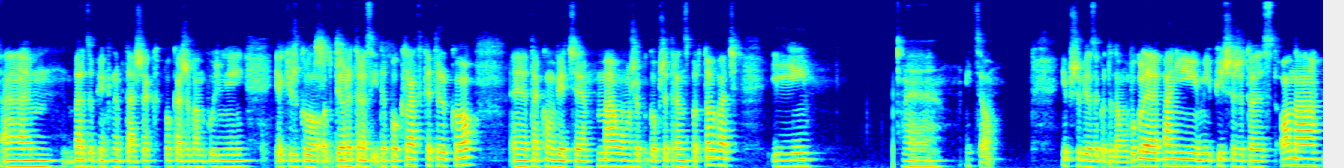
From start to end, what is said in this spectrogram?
Em, bardzo piękny ptaszek, pokażę Wam później, jak już go odbiorę. Teraz idę po klatkę tylko, e, taką wiecie, małą, żeby go przetransportować i, e, i co? I przywiozę go do domu. W ogóle pani mi pisze, że to jest ona,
